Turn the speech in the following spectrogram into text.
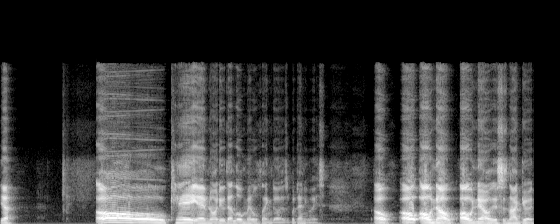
Yeah. Oh, okay, I have no idea what that little metal thing does, but anyways. Oh, oh, oh no, oh no, this is not good.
